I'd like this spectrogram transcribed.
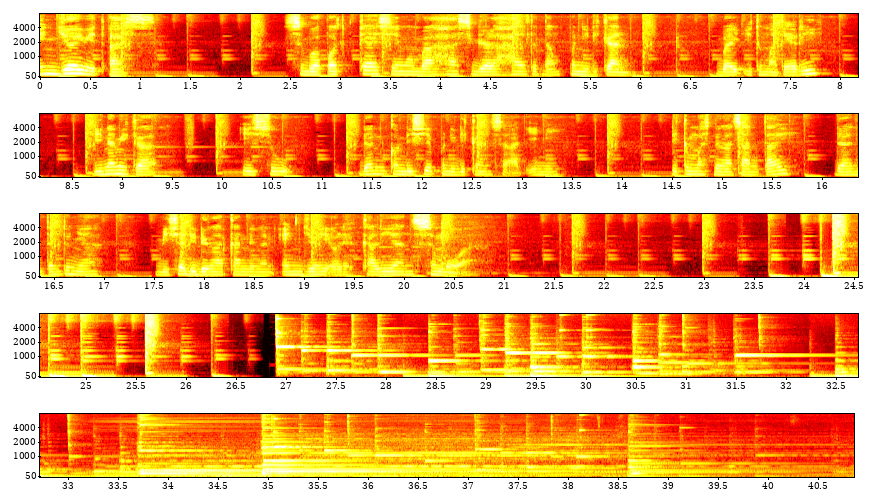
Enjoy with Us, sebuah podcast yang membahas segala hal tentang pendidikan, baik itu materi, dinamika, isu, dan kondisi pendidikan saat ini. Dikemas dengan santai dan tentunya bisa didengarkan dengan enjoy oleh kalian semua.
